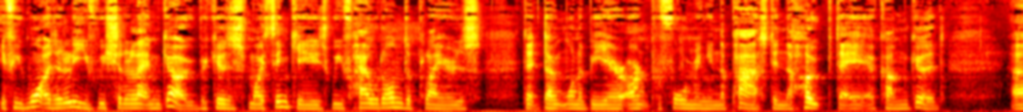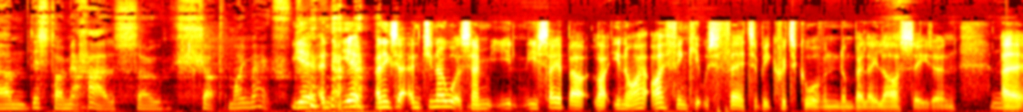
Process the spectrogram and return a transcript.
if he wanted to leave, we should have let him go because my thinking is we've held on to players that don't want to be here, aren't performing in the past, in the hope that it'll come good. Um, this time it has, so shut my mouth. Yeah, and yeah, and exactly. And do you know what, Sam? You, you say about like you know, I, I think it was fair to be critical of Ndombele last season, Mm. uh,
